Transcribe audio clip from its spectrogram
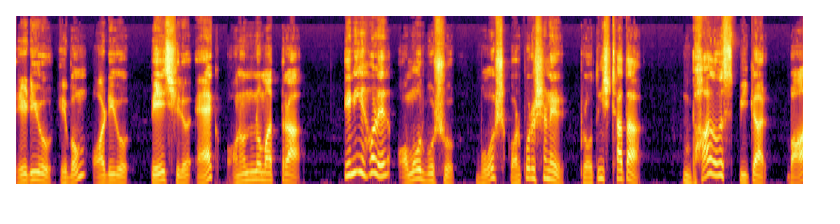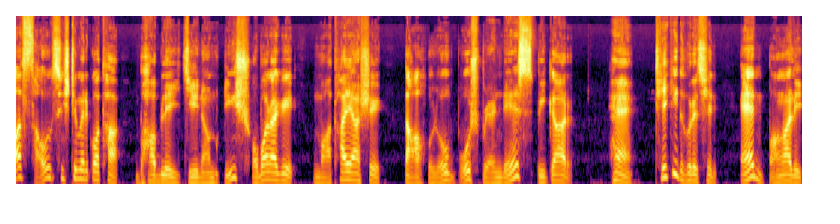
রেডিও এবং অডিও পেয়েছিল এক অনন্য মাত্রা। তিনি হলেন অমর বসু, বোস কর্পোরেশনের প্রতিষ্ঠাতা? ভালো স্পিকার বা সাউন্ড সিস্টেমের কথা ভাবলেই যে নামটি সবার আগে মাথায় আসে, তা হলো বোস ব্র্যান্ডের স্পিকার। হ্যাঁ ঠিকই ধরেছেন, এক বাঙালি,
